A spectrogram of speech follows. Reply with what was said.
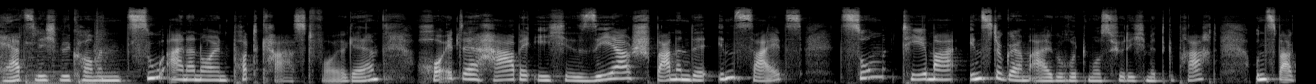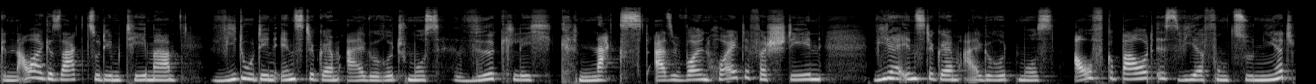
Herzlich willkommen zu einer neuen Podcast-Folge. Heute habe ich sehr spannende Insights zum Thema Instagram-Algorithmus für dich mitgebracht. Und zwar genauer gesagt zu dem Thema, wie du den Instagram-Algorithmus wirklich knackst. Also wir wollen heute verstehen, wie der Instagram-Algorithmus aufgebaut ist, wie er funktioniert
